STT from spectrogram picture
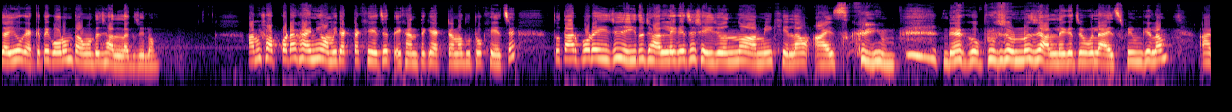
যাই হোক, একেতে গরম, তার মধ্যে ঝাল লাগছিল। আমি সব কটা খাইনি, অমিত একটা খেয়েছে, এখান থেকে একটা না দুটো খেয়েছে। তো তারপরে এই যে যেহেতু ঝাল লেগেছে, সেই জন্য আমি খেলাম আইসক্রিম। দেখো, প্রচণ্ড ঝাল লেগেছে বলে আইসক্রিম খেলাম। আর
